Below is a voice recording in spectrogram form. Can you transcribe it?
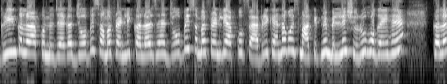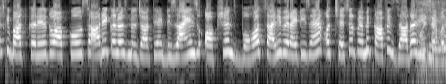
ग्रीन कलर आपको मिल जाएगा। जो भी समर फ्रेंडली कलर्स हैं जो भी समर फ्रेंडली आपको फैब्रिक है ना वो इस मार्केट में मिलने शुरू हो गए हैं। कलर्स की बात करें तो आपको सारे कलर्स मिल जाते हैं डिज़ाइन ऑप्शन बहुत सारी वेराइटीज हैं और छह सौ रुपए में काफ़ी ज़्यादा रीजनेबल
